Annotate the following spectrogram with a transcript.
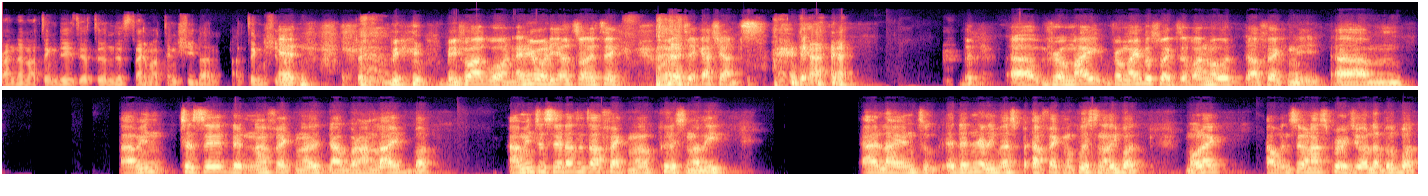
Brandon, I think there's your turn this time. I think she done. I think she done. Yeah. Be- Before I go on, anybody else want to take want to take a chance? uh, from my from my perspective on how it affect me, um, I mean to say it didn't affect me, I'm gonna lie, but I mean to say that it affect me personally. I lying too. It didn't really affect me personally, but more like I wouldn't say on a spiritual level, but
